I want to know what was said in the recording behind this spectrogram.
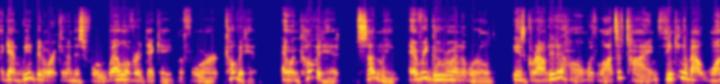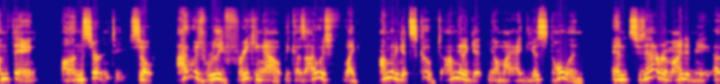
again, we had been working on this for well over a decade before COVID hit. And when COVID hit, suddenly every guru in the world is grounded at home with lots of time thinking about one thing uncertainty. So I was really freaking out because I was like, I'm going to get scooped. I'm going to get, you know, my ideas stolen. And Susannah reminded me, uh,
